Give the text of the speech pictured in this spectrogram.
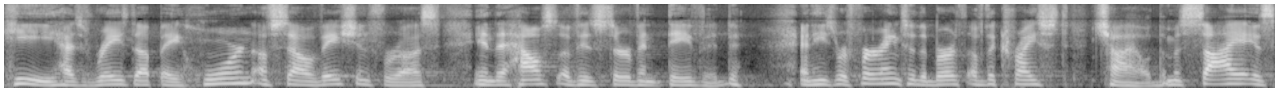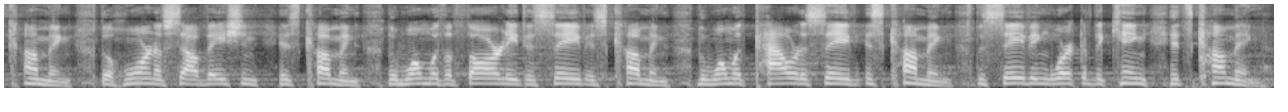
he has raised up a horn of salvation for us in the house of his servant David and he's referring to the birth of the Christ child. The Messiah is coming. The horn of salvation is coming. The one with authority to save is coming. The one with power to save is coming. The saving work of the king, it's coming.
